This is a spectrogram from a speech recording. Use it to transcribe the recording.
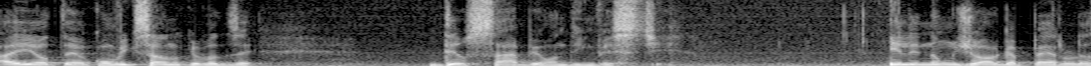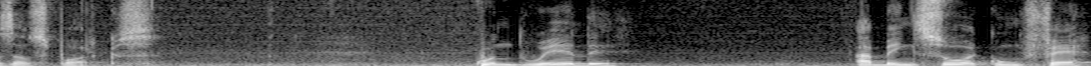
aí eu tenho convicção no que eu vou dizer, Deus sabe onde investir. Ele não joga pérolas aos porcos. Quando Ele abençoa com fé,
